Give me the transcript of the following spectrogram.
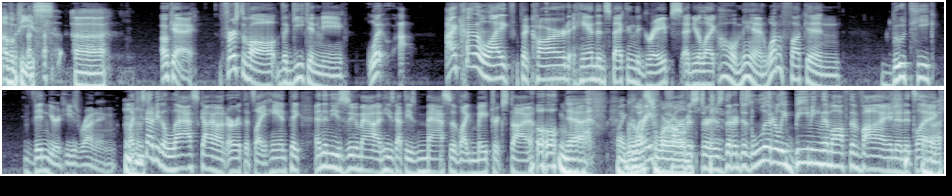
Of a piece. uh, Okay. First of all, the geek in me. What I, I kind of liked Picard hand inspecting the grapes, and you're like, oh man, what a fucking boutique vineyard he's running. Like Mhm. he's got to be the last guy on Earth that's like handpicked, and then you zoom out, and he's got these massive like Matrix style. yeah, like Grape Westworld. harvesters that are just literally beaming them off the vine, and it's like Uh-huh.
